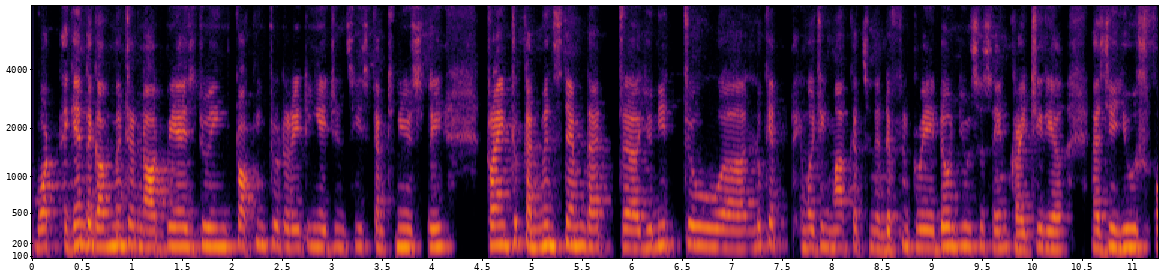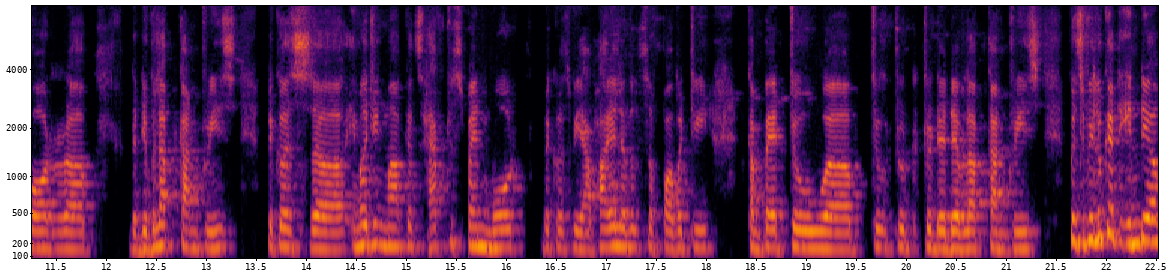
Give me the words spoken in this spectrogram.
what again the government and RBI is doing, talking to the rating agencies continuously, trying to convince them that uh, you need to uh, look at emerging markets in a different way. Don't use the same criteria as you use for uh, the developed countries, because uh, emerging markets have to spend more because we have higher levels of poverty compared to, uh, to, to, to the developed countries. Because if we look at India,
